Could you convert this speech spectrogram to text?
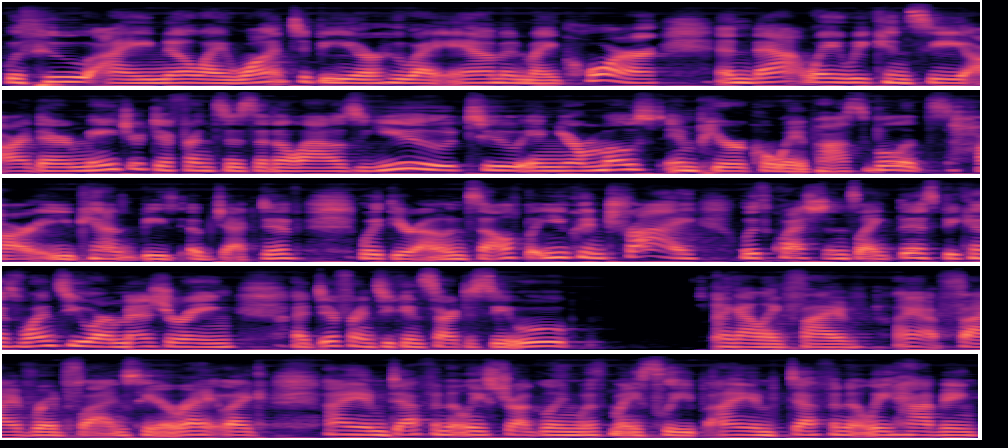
with who I know I want to be or who I am in my core. And that way we can see are there major differences that allows you to, in your most empirical way possible, it's hard, you can't be objective with your own self, but you can try with questions like this because once you are measuring a difference, you can start to see, ooh, I got like five, I got five red flags here, right? Like I am definitely struggling with my sleep. I am definitely having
